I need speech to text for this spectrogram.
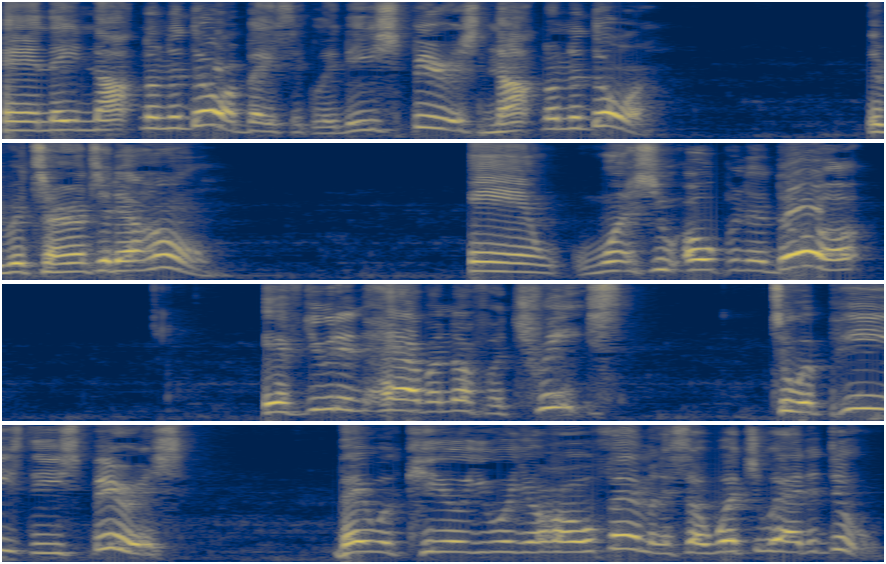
and they knocked on the door, basically. These spirits knocked on the door. They returned to their home. And once you open the door, if you didn't have enough of treats to appease these spirits, they would kill you and your whole family. So what you had to do?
